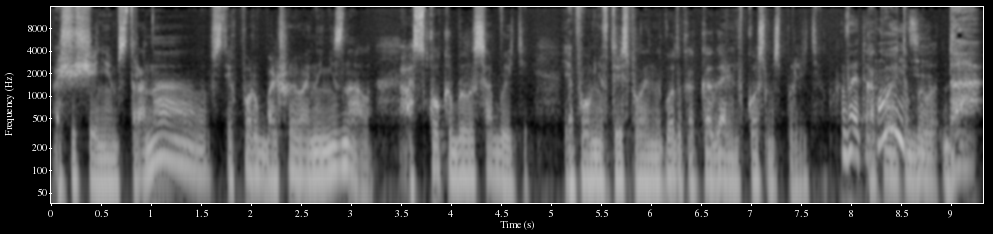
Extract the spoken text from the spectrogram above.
ощущениям страна с тех пор большой войны не знала. А сколько было событий. Я помню в три с половиной года, как Гагарин в космос полетел. Вы это Какое помните? это было? Да,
